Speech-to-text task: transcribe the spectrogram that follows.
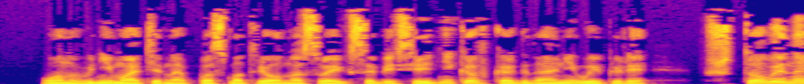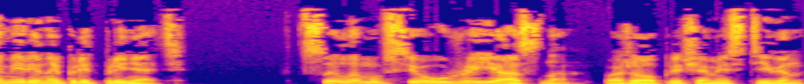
— он внимательно посмотрел на своих собеседников, когда они выпили, — «что вы намерены предпринять?» «В целом все уже ясно», — пожал плечами Стивен.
